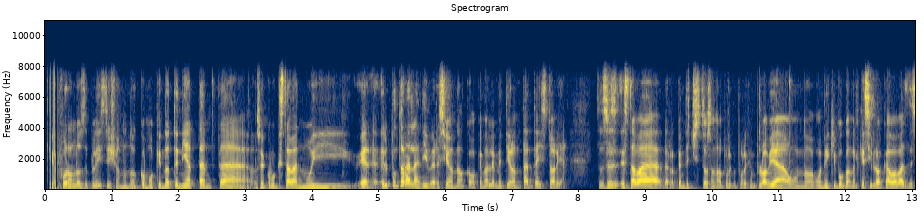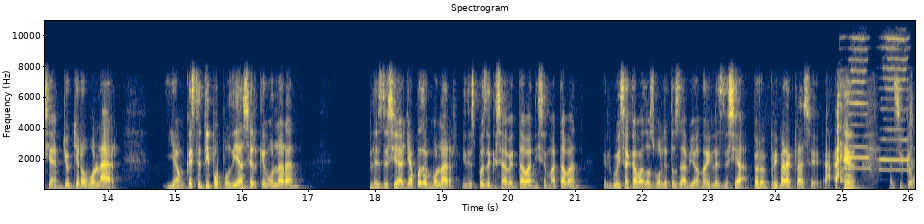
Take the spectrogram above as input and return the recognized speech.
que fueron los de PlayStation 1, como que no tenía tanta, o sea, como que estaban muy... er- El punto era la diversión, ¿no? Como que no le metieron tanta historia. Entonces estaba de repente chistoso, ¿no? Porque, por ejemplo, había uno, un equipo con el que si lo acababas decían, yo quiero volar. Y aunque este tipo podía hacer que volaran, les decía, ya pueden volar. Y después de que se aventaban y se mataban, el güey sacaba dos boletos de avión, ¿no? Y les decía, pero en primera clase. Así como...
